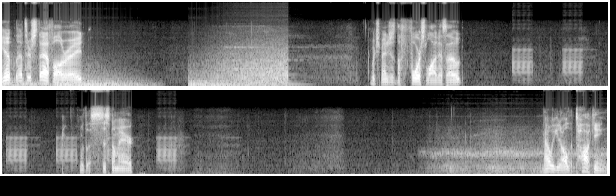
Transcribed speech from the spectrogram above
Yep, that's her staff alright. Which manages to force log us out. With a system error. Now we get all the talking,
